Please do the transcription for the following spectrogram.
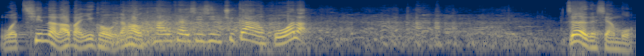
我亲了老板一口，然后开开心心去干活了。这个项目。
